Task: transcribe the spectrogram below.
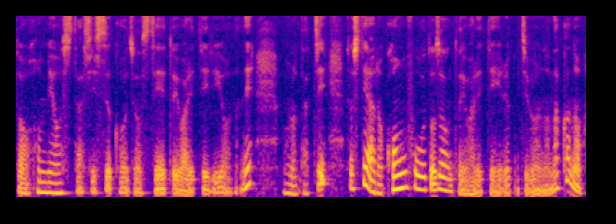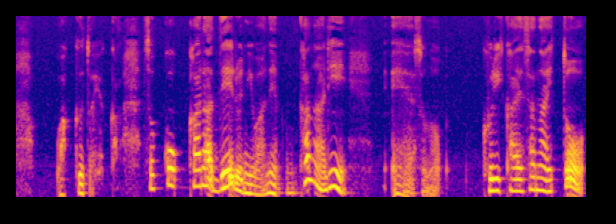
そうホメオスタシス向上性と言われているようなねものたち。そしてあのコンフォートゾーンと言われている自分の中の枠というか。そこから出るにはねかなり、えー、その繰り返さないと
